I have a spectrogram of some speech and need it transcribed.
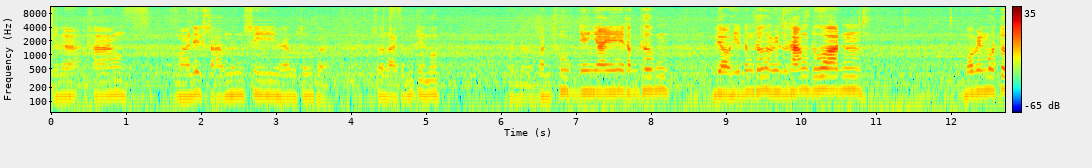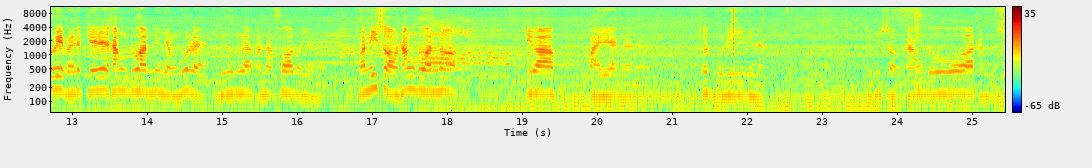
นี่แหละทาง หมายเลขสามหนึ่งสี่นะท่านผู้ชมก็ส่วนหลายก็ไม่ได้รถอันบรรทุกใหญ่ๆทั้งทึงเดียวเห็นทั้งทึงเป็นทางด่วนบอเป็นมอเตอร์เวย์หมายเลขเจ็ดทั้งด่วนนี่อย่างพูดแหละลืมแล้วอนครว่าอย่างไรมันมีสองทั้งด่วนเนาะที่ว่าไปนนั้นนะชลบุรีนี่นะจะมีสองทางด่วนทางโซ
